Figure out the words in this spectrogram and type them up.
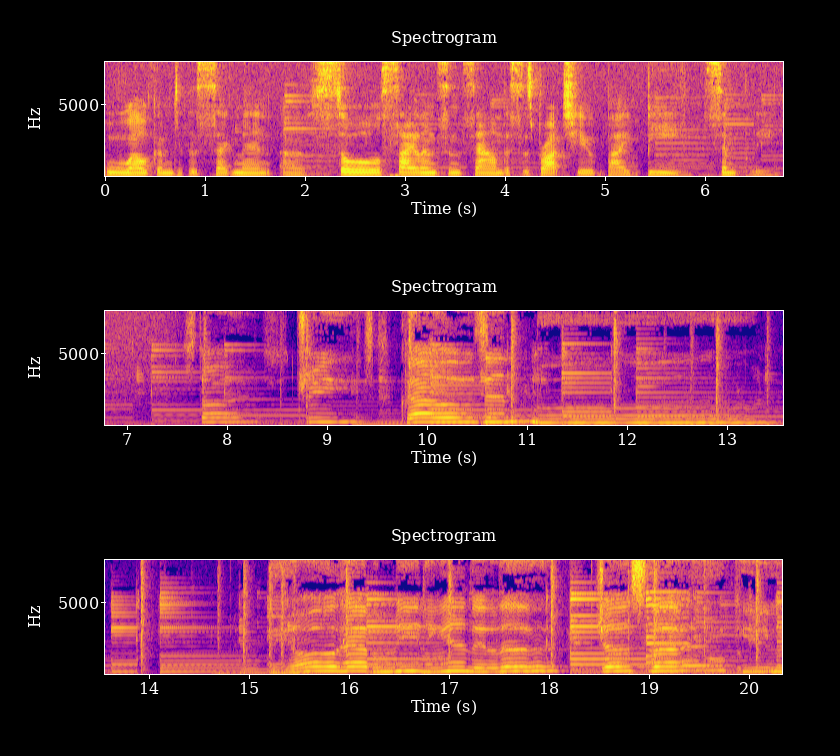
Welcome to this segment of Soul, Silence, and Sound. This is brought to you by Be Simply. Stars, trees, clouds, and the moon. They all have a meaning and they look just like you.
